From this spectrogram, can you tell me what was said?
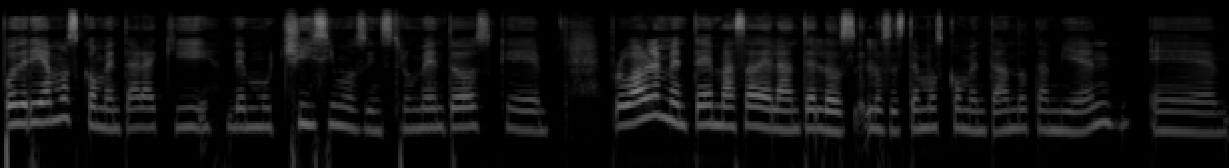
podríamos comentar aquí de muchísimos instrumentos que probablemente más adelante los, los estemos comentando también. Eh,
